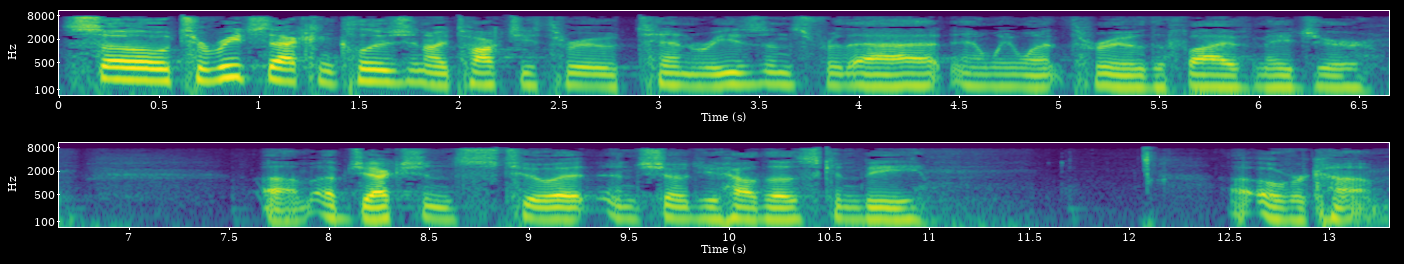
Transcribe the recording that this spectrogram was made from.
So to reach that conclusion, I talked you through 10 reasons for that and we went through the five major um, objections to it and showed you how those can be uh, overcome.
